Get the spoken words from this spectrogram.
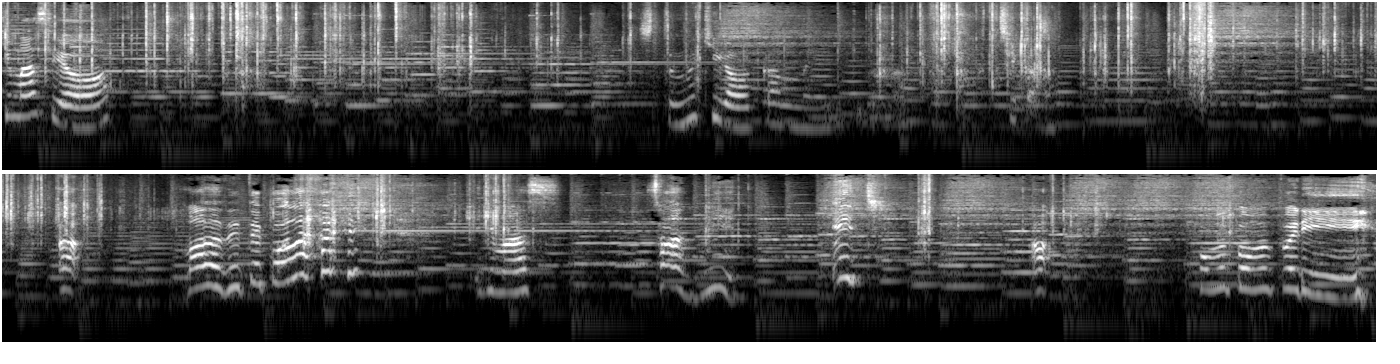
きますよ。ちょっと向きがわかんないんだけどな。こっちかな。あまだ出てこない。いきます。321あポムポムプリン。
